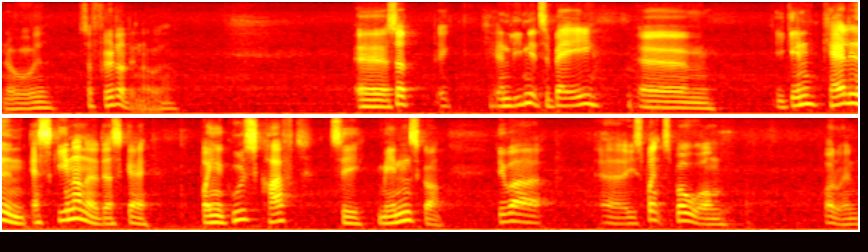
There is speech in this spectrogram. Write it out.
noget. Så flytter det noget. Øh, så øh, en linje tilbage. Øh, igen, kærligheden er skinnerne, der skal bringe Guds kraft til mennesker. Det var øh, i Sprints bog om... Hvor er du henne?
